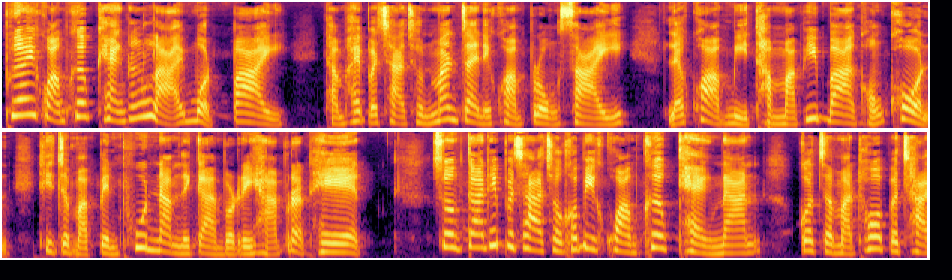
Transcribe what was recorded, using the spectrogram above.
เพื่อให้ความเคลือบแคลงทั้งหลายหมดไปทำให้ประชาชนมั่นใจในความโปร่งใส และความมีธรรมาภิบาลของคนที่จะมาเป็นผู้นำในการบริหารประเทศส่วนการที่ประชาชนเขามีความเครือบแคลงนั้น ก็จะมาโทษประชา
